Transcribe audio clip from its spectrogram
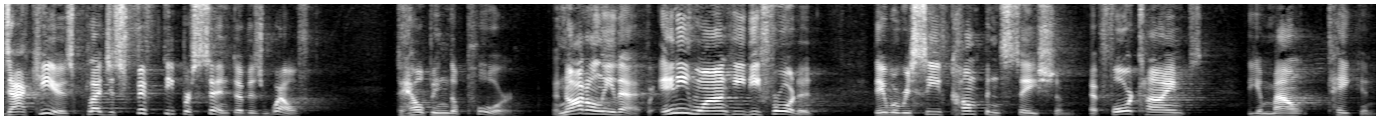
Zacchaeus pledges 50% of his wealth to helping the poor. And not only that, for anyone he defrauded, they will receive compensation at four times the amount taken.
